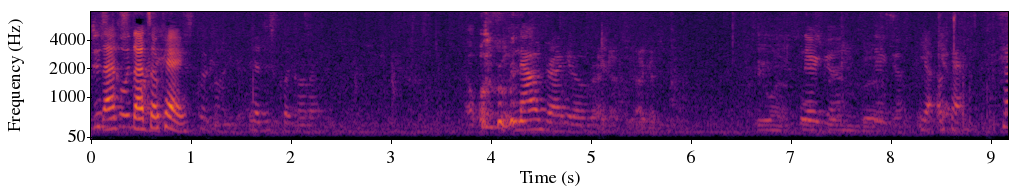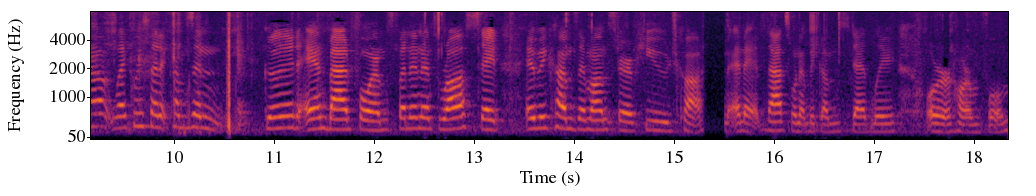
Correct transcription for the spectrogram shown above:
Just That's that's okay. Just click on it. Yeah, just click on it. Oh. Now drag it over. I got you. I got you. So you want it full There you go. screen, but There you go. Yeah, okay. Now, like we said, it comes in good and bad forms, but in its raw state, it becomes a monster of huge cost, and it, that's when it becomes deadly or harmful.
